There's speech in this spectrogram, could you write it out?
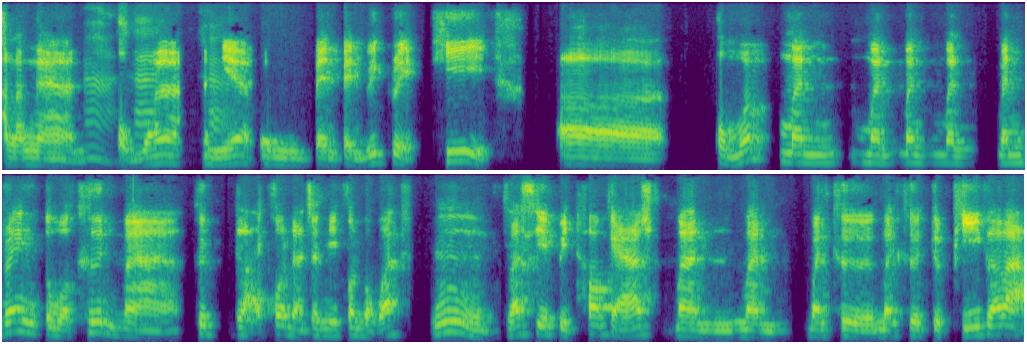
พลังงาน ผมว่าอันนี้เป็นเป็นเป็นวิกฤตที่เอ่อ ผมว่ามันมันมันมันมันเร่งตัวขึ้นมาคือหลายคนอาจจะมีคนบอกว่า อืมรัสเซียปิดท่อแก๊สมันมันมันคือมันคือจุดพีคแล้วล่ะ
